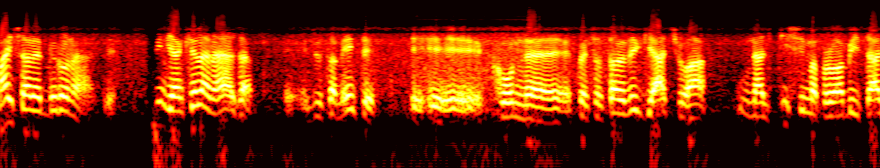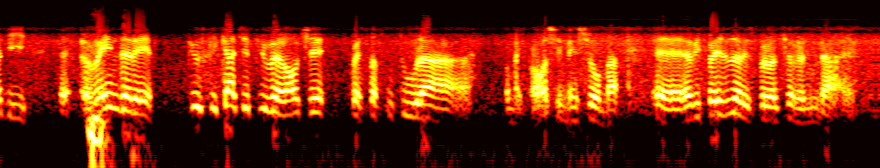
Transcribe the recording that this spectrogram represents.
mai sarebbero nate. Quindi anche la NASA, eh, giustamente, eh, con eh, questa storia del ghiaccio ha un'altissima probabilità di eh, rendere più efficace e più veloce questa futura, come prossima insomma, eh, ripresa dell'esplorazione lunare.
